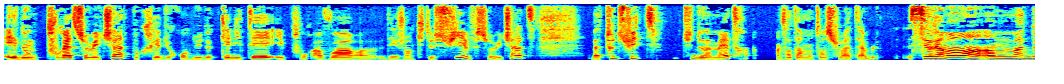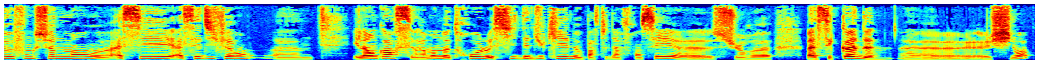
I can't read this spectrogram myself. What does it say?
Et donc, pour être sur WeChat, pour créer du contenu de qualité et pour avoir des gens qui te suivent sur WeChat, bah, tout de suite, tu dois mettre un certain montant sur la table c'est vraiment un, mode de fonctionnement euh, assez assez différent. Euh, et là encore, c'est vraiment notre rôle aussi d'éduquer nos partenaires français euh, sur bah, ces codes chinois,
